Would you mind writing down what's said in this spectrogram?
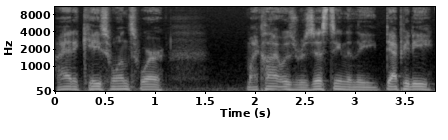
I had a case once where my client was resisting, and the deputy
